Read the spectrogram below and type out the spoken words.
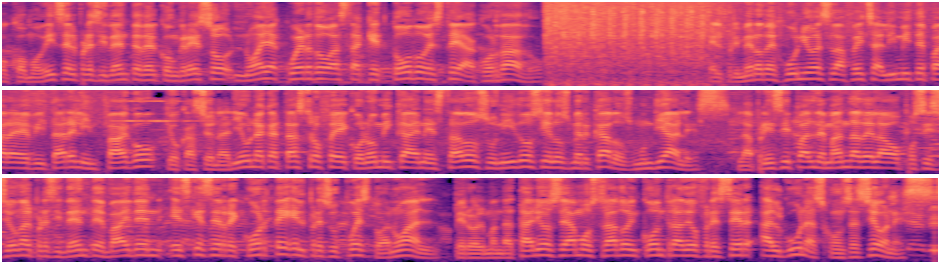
O como dice el presidente del Congreso, no hay acuerdo hasta que todo esté acordado. El primero de junio es la fecha límite para evitar el impago que ocasionaría una catástrofe económica en Estados Unidos y en los mercados mundiales. La principal demanda de la oposición al presidente Biden es que se recorte el presupuesto anual, pero el mandatario se ha mostrado en contra de ofrecer algunas concesiones.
